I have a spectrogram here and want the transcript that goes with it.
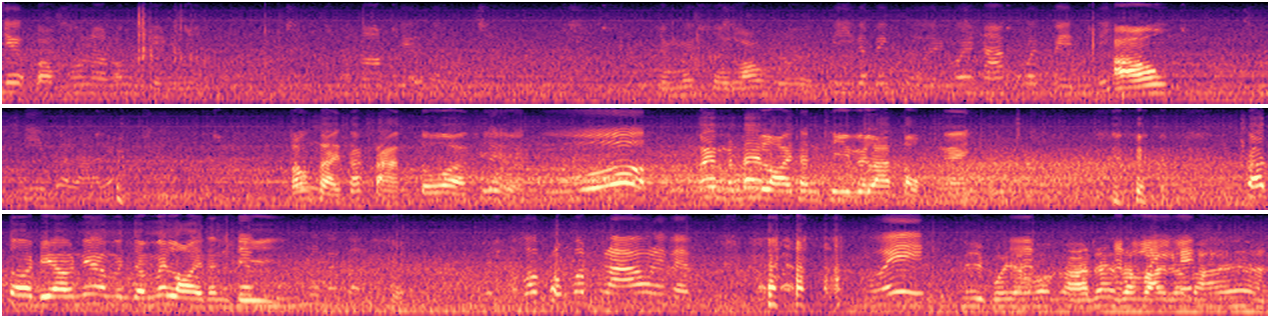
เยอะกว่าพวกเราต้องเก่งนะถ้าน้ำเยอะเลยยังไม่เคยล่องเลย พี่ก็ไม่เคยว่ายน้ำก็ไม่เป็นนี่เอาพี่เวลาแล้วต้องใส่สักสามตัวพี่โอ้ไม่มันได้ลอยทันทีเวลาตกไง ถ้าตัวเดียวเนี่ยมันจะไม่ลอยทันเต็มทีลงไปก่อนแล้วก็พลงมะพร้าวอะไรแบบเฮ้ยนี่พยังประกาศได้สบายสบายนะ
